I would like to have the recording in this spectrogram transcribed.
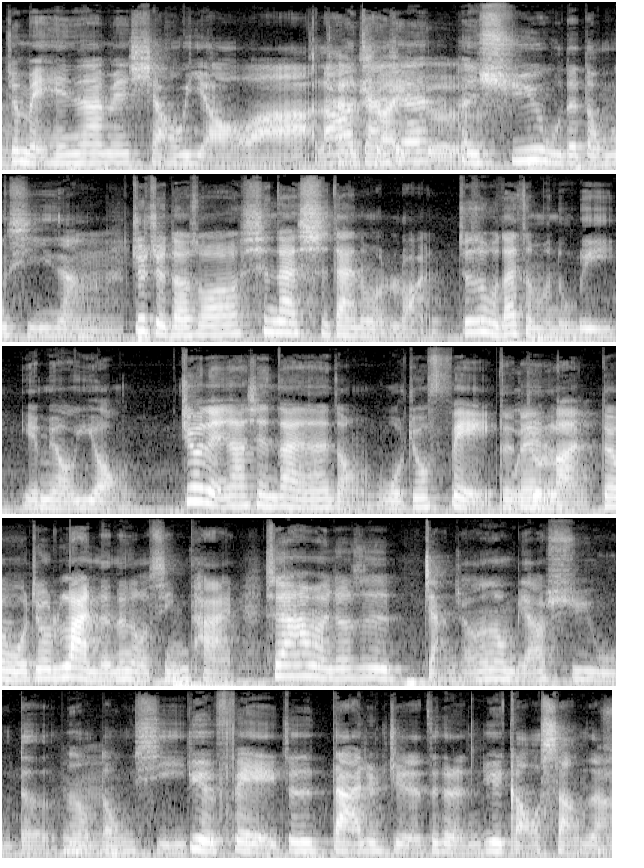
就每天在那边逍遥啊，然后讲一些很虚无的东西，这样就觉得说现在世代那么乱，就是我再怎么努力也没有用。就有点像现在的那种，我就废我就烂，对我就烂的那种心态。虽然他们就是讲究那种比较虚无的那种东西，越废就是大家就觉得这个人越高尚这样。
